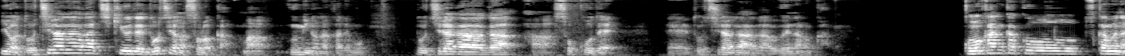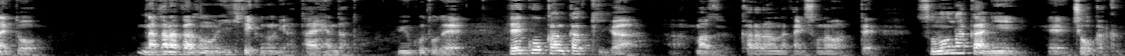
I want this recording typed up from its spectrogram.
要はどちら側が地球でどちらが空か、まあ海の中でもどちら側が底で、えー、どちら側が上なのか。この感覚をつかめないとなかなかその生きていくのには大変だということで、平行感覚器がまず体の中に備わって、その中に、聴覚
